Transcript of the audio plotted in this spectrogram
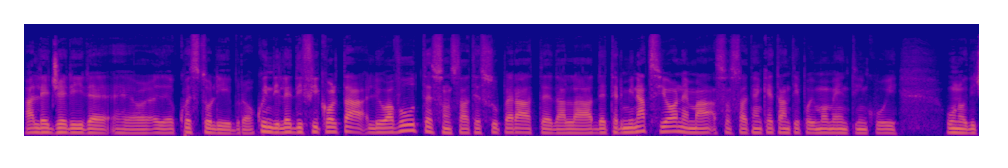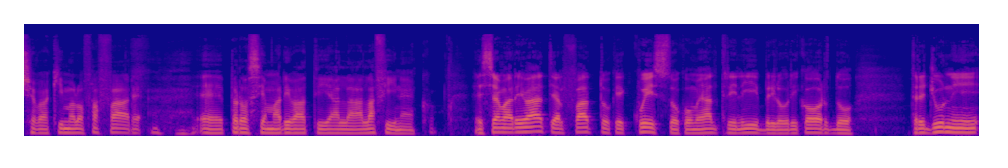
alleggerire eh, questo libro. Quindi le difficoltà le ho avute, sono state superate dalla determinazione, ma sono stati anche tanti poi momenti in cui uno diceva chi me lo fa fare, eh, però siamo arrivati alla, alla fine. Ecco. E siamo arrivati al fatto che questo, come altri libri, lo ricordo, Tre giorni,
